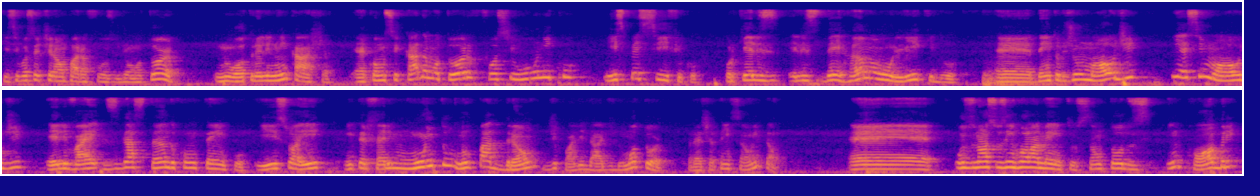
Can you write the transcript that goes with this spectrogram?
Que se você tirar um parafuso de um motor, no outro ele não encaixa. É como se cada motor fosse único e específico, porque eles, eles derramam o líquido é, dentro de um molde e esse molde ele vai desgastando com o tempo e isso aí interfere muito no padrão de qualidade do motor. Preste atenção então. É, os nossos enrolamentos são todos em cobre.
